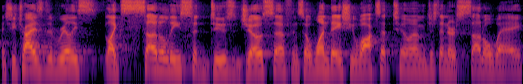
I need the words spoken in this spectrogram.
and she tries to really like subtly seduce Joseph. And so one day she walks up to him just in her subtle way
